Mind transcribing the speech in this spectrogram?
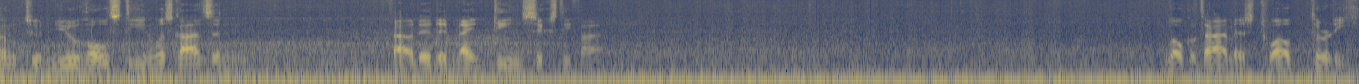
welcome to New Holstein, Wisconsin, founded in 1965. Local time is 1230.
